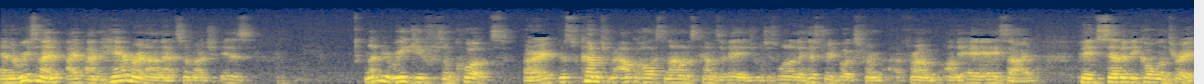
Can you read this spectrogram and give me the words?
and the reason I'm, I, i am hammering on that so much is let me read you some quotes. All right, this comes from Alcoholics Anonymous Comes of Age, which is one of the history books from from on the AA side, page 70 colon three.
